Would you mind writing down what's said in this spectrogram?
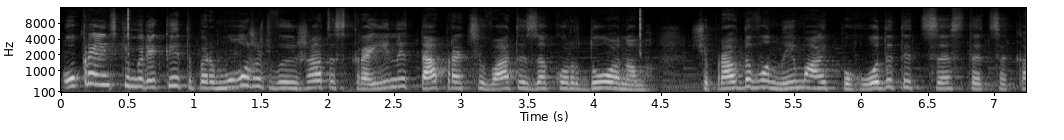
Українські моряки тепер можуть виїжджати з країни та працювати за кордоном. Щоправда, вони мають погодити це з ТЦК.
